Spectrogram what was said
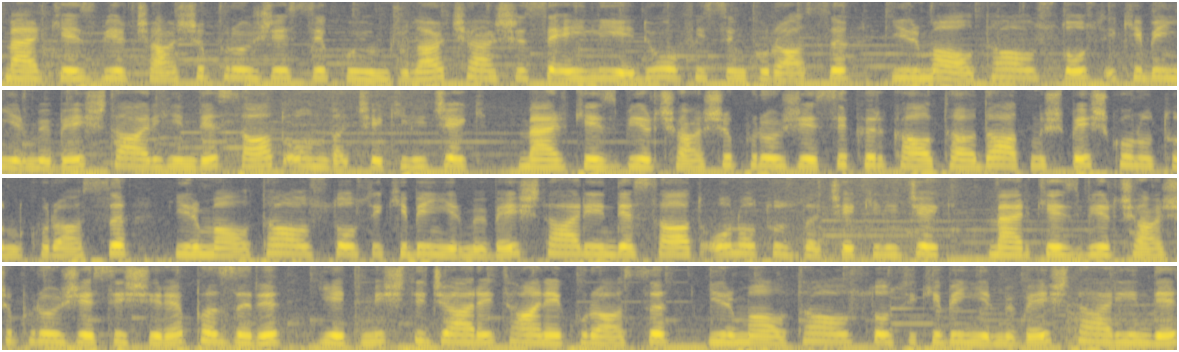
Merkez 1 çarşı projesi Kuyumcular Çarşısı 57 ofisin kurası 26 Ağustos 2025 tarihinde saat 10'da çekilecek. Merkez 1 çarşı projesi 46 ada 65 konutun kurası 26 Ağustos 2025 tarihinde saat 10.30'da çekilecek. Merkez 1 çarşı projesi Şire Pazarı 70 ticarethane kurası 26 Ağustos 2025 tarihinde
